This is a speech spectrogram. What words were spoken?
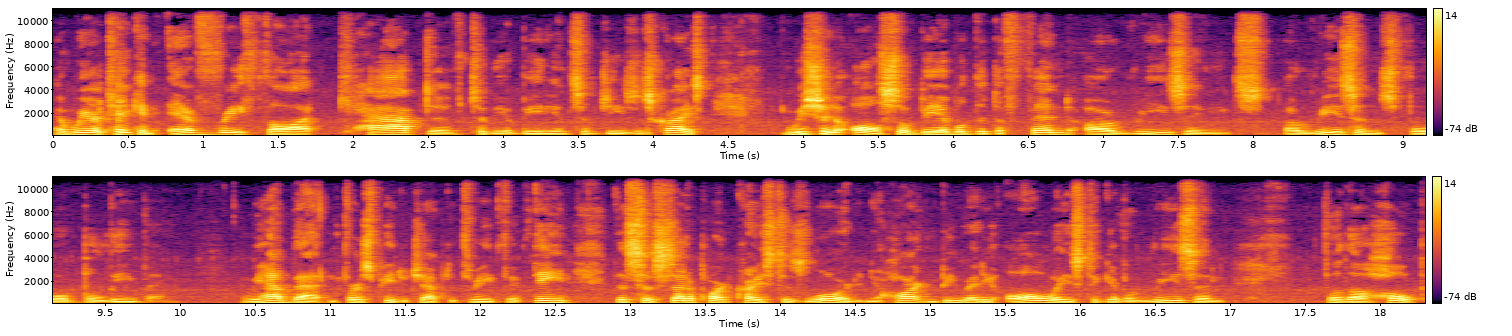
and we are taking every thought captive to the obedience of Jesus Christ. We should also be able to defend our reasons, our reasons for believing. We have that in 1 Peter chapter 3, 15, that says, Set apart Christ as Lord in your heart and be ready always to give a reason for the hope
